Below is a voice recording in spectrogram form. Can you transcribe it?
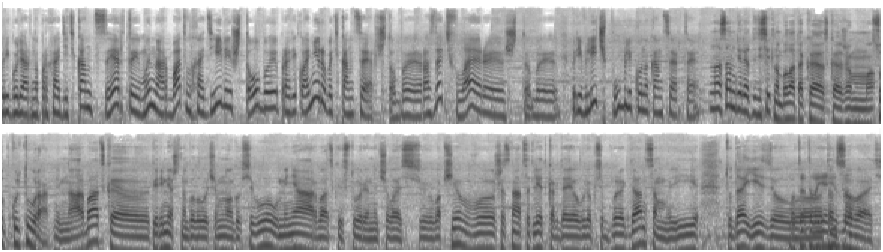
регулярно проходить концерты, мы на Арбат выходили, чтобы прорекламировать концерт, чтобы раздать флаеры, чтобы привлечь публику на концерты. На самом деле это действительно была такая, скажем, субкультура именно арбатская. Перемешано было очень много всего. У меня арбатская история началась э, вообще в 16 лет, когда я увлекся брейкдансом и туда ездил Вот этого э, я не знал. танцевать.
